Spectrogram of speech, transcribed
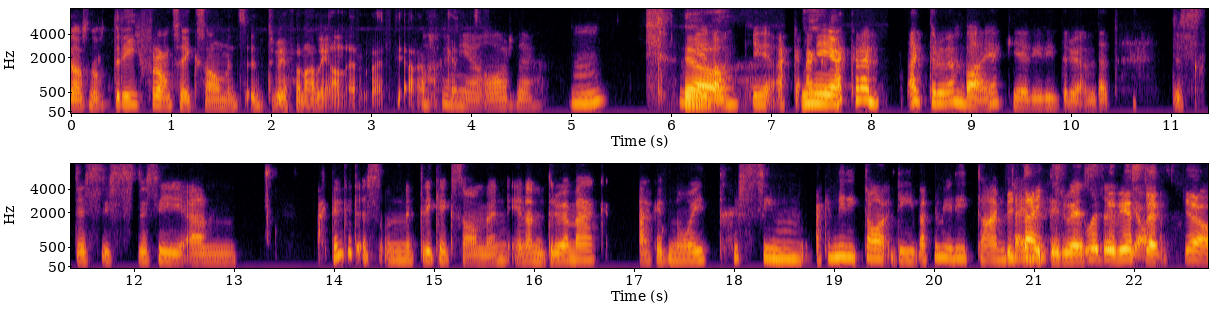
daar's nog 3 Franse eksamens en twee van al die ander oor die arme Ag kind. nee, aarde. Hm? Ja. Nee, dankie. Ek ek Nee. ek kry ek droom baie keer hierdie droom dat dis dis dis dis die ehm ek dink dit is 'n matriekeksamen en dan droom ek ek het nooit gesien ek het nie die ta, die wat noem jy die time Die rooster die rooster. Ja. ja.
